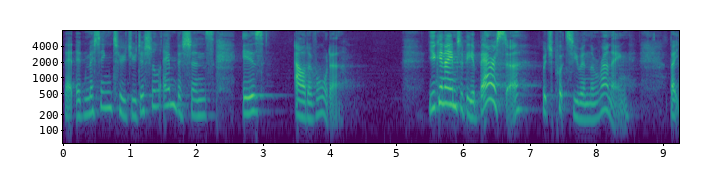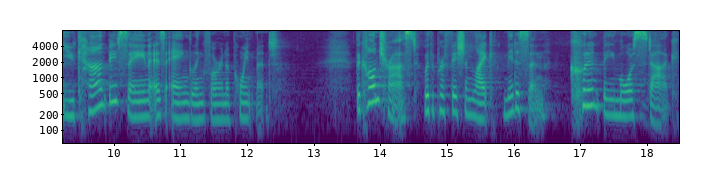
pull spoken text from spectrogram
that admitting to judicial ambitions is out of order. You can aim to be a barrister, which puts you in the running, but you can't be seen as angling for an appointment. The contrast with a profession like medicine couldn't be more stark.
